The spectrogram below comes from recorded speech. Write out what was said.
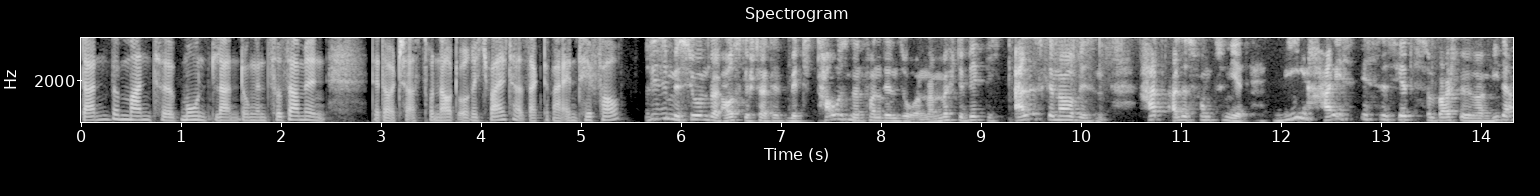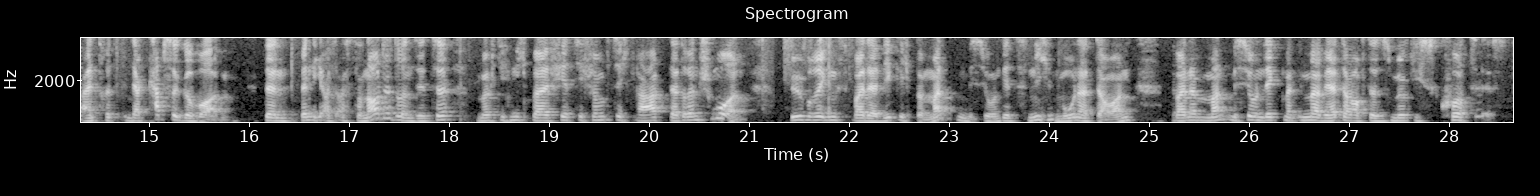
dann bemannte Mondlandungen zu sammeln. Der deutsche Astronaut Ulrich Walter sagte bei NTV, diese Mission wird ausgestattet mit Tausenden von Sensoren. Man möchte wirklich alles genau wissen. Hat alles funktioniert? Wie heiß ist es jetzt zum Beispiel beim Wiedereintritt in der Kapsel geworden? Denn wenn ich als Astronaut da drin sitze, möchte ich nicht bei 40, 50 Grad da drin schmoren. Übrigens, bei der wirklich bemannten Mission wird es nicht einen Monat dauern. Bei einer bemannten Mission legt man immer Wert darauf, dass es möglichst kurz ist.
